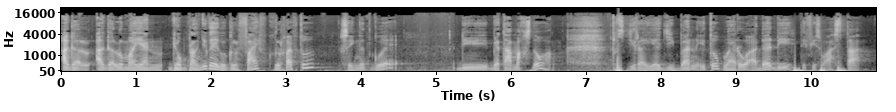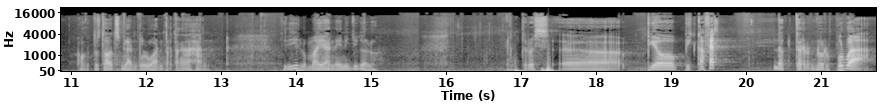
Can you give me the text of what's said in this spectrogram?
agak agak lumayan jomplang juga ya Google Five. Google Five tuh seinget gue di Betamax doang. Terus Jiraya Jiban itu baru ada di TV swasta waktu tahun 90-an pertengahan. Jadi lumayan ini juga loh. Terus uh, Pio Pikafet Dr. Nur Purba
